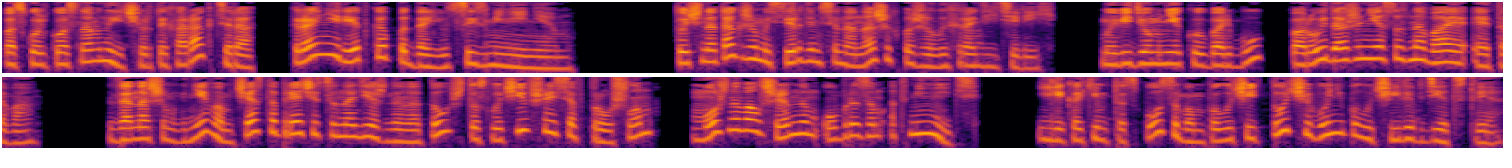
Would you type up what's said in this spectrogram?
поскольку основные черты характера крайне редко поддаются изменениям. Точно так же мы сердимся на наших пожилых родителей. Мы ведем некую борьбу, порой даже не осознавая этого, за нашим гневом часто прячется надежда на то, что случившееся в прошлом можно волшебным образом отменить или каким-то способом получить то, чего не получили в детстве,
